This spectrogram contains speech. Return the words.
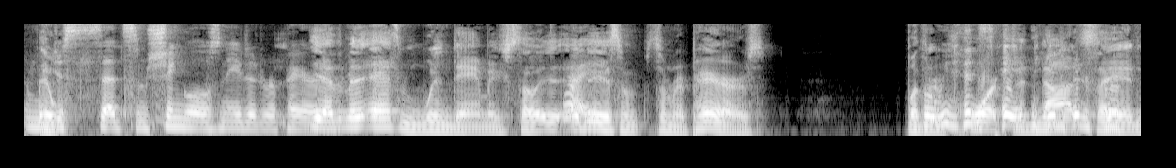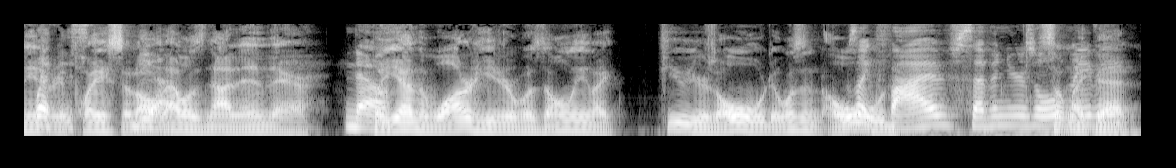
And we It- just said some shingles needed repair. Yeah, it had some wind damage, so it, Right. it needed some, some repairs. But, But the report it did not say it needed replaced. at all. Yeah. That was not in there. No. But yeah, and the water heater was only like a few years old. It wasn't old. It was like five, seven years old, something maybe. like that.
